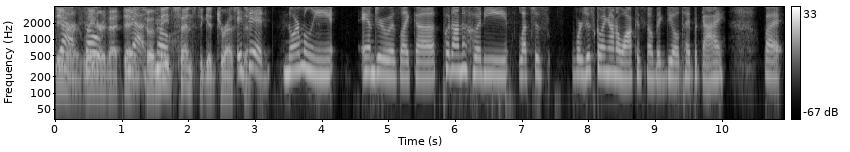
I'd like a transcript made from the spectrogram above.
Yeah, so- later that day, yeah, so it so- made sense to get dressed. It in. did. Normally, Andrew is like a put on a hoodie. Let's just we're just going on a walk. It's no big deal type of guy. But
